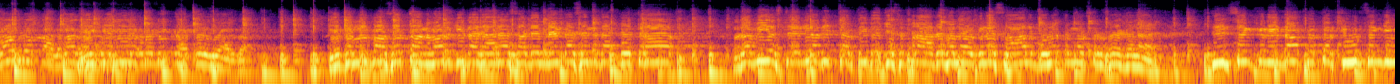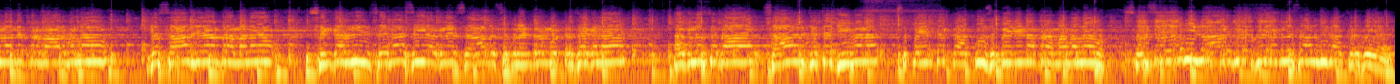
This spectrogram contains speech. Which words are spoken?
ਬਹੁਤ ਬਹੁਤ ਧੰਨਵਾਦ ਸਾਡੇ ਪ੍ਰੀਤ ਕਮੇਟੀ 71000 ਦਾ। ਇਧਰਲੇ ਪਾਸੇ ਧੰਨਵਾਦ ਕੀਤਾ ਜਾ ਰਿਹਾ ਸਾਡੇ ਮਹਿੰਗਾ ਸਿੰਘ ਦਾ ਪੋਤਰਾ ਰਵੀ ਆਸਟ੍ਰੇਲੀਆ ਦੀ ਧਰਤੀ ਤੇ ਜਿਸ ਭਰਾ ਦੇ ਵੱਲੋਂ ਅਗਲੇ ਸਾਲ ਬੁਲਟ ਮੋਟਰਸਾਈਕਲ ਹੈ। ਤੀਰ ਸਿੰਘ ਕੈਨੇਡਾ ਪੁੱਤਰ ਚੂਰ ਸਿੰਘ ਜੀ ਉਹਨਾਂ ਦੇ ਪਰਿਵਾਰ ਵੱਲੋਂ ਜਿਸ ਸਾਲ ਜਿਹਨਾਂ ਭਰਾਵਾਂ ਨੂੰ ਸਿੰਗਰ ਦੀ ਸੇਵਾ ਸੀ ਅਗਲੇ ਸਾਲ ਸਪਲੈਂਡਰ ਮੋਟਰਸਾਈਕਲ ਅਗਲੇ ਸਾਲ ਸਾਲ ਜਿੱਥੇ ਜੀਵਨ ਸਪੇਨ ਤੇ ਕਾਕੂ ਸਪੇਨ ਇਹਨਾਂ ਭਰਾਵਾਂ ਵੱਲੋਂ ਇਸ ਸਾਲ ਵੀ ਲੱਖ ਰੁਪਏ ਸੀ ਅਗਲੇ ਸਾਲ ਵੀ ਲੱਖ ਰੁਪਏ ਹੈ।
